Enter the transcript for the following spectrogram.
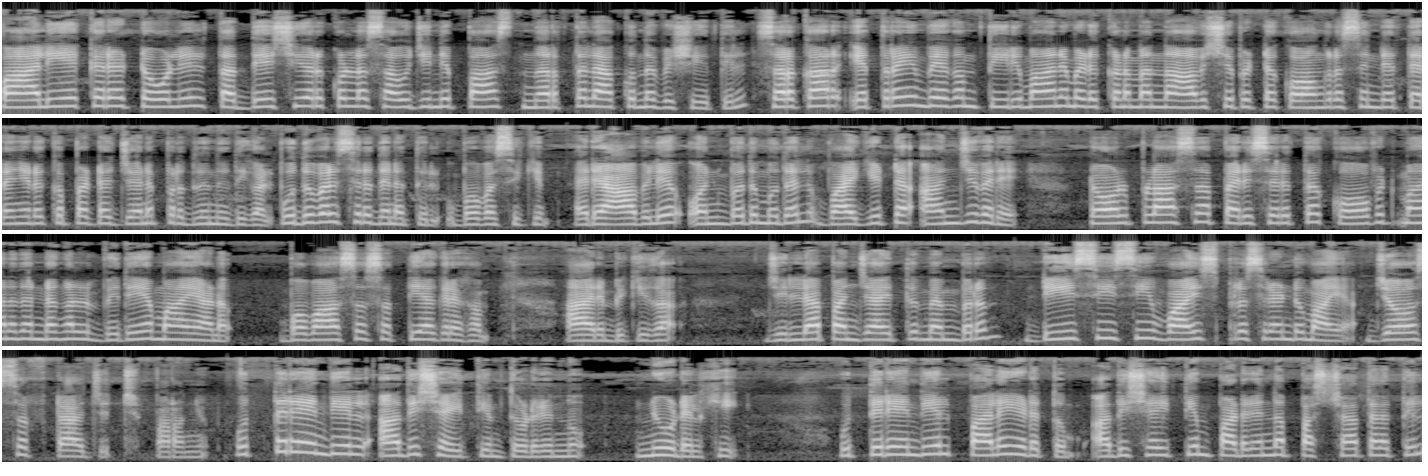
പാലിയേക്കര ടോളിൽ തദ്ദേശീയർക്കുള്ള സൗജന്യ പാസ് നിർത്തലാക്കുന്ന വിഷയത്തിൽ സർക്കാർ എത്രയും വേഗം തീരുമാനമെടുക്കണമെന്നാവശ്യപ്പെട്ട് കോൺഗ്രസിന്റെ തെരഞ്ഞെടുക്കപ്പെട്ട ജനപ്രതിനിധികൾ പുതുവത്സര ദിനത്തിൽ ഉപവസിക്കും. രാവിലെ ഒൻപത് മുതൽ വൈകിട്ട് അഞ്ച് വരെ ടോൾ പ്ലാസ പരിസരത്ത് കോവിഡ് മാനദണ്ഡങ്ങൾ വിധേയമായാണ് ഉപവാസ സത്യാഗ്രഹം ആരംഭിക്കുക. ജില്ലാ പഞ്ചായത്ത് മെമ്പറും ഡി സി സി വൈസ് പ്രസിഡന്റുമായ ജോസഫ് ടാജറ്റ് പറഞ്ഞു. ഉത്തരേന്ത്യയിൽ അതിശൈത്യം തുടരുന്നു. ന്യൂഡൽഹി. ഉത്തരേന്ത്യയിൽ പലയിടത്തും അതിശൈത്യം പടരുന്ന പശ്ചാത്തലത്തിൽ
